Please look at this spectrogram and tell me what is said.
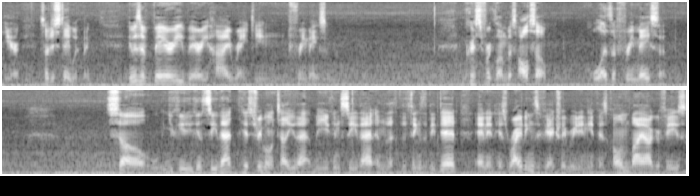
here, so just stay with me. He was a very, very high ranking Freemason. Christopher Columbus also was a Freemason. So you can, you can see that. History won't tell you that, but you can see that in the, the things that he did and in his writings, if you actually read any of his own biographies.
